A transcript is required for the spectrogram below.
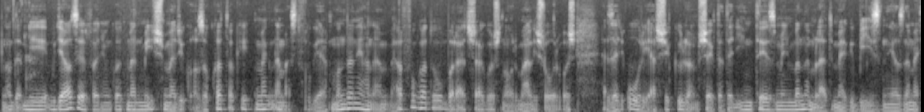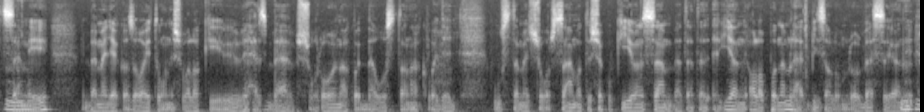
Na de mi ugye azért vagyunk ott, mert mi ismerjük azokat, akik meg nem ezt fogják mondani, hanem elfogadó, barátságos, normális orvos. Ez egy óriási különbség, tehát egy intézményben nem lehet megbízni, az nem egy uh-huh. személy, hogy bemegyek az ajtón, és valakihez besorolnak, vagy beosztanak, vagy egy húztam egy sorszámot, és akkor kijön szembe. Tehát e, ilyen alapon nem lehet bizalomról beszélni. Uh-huh.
